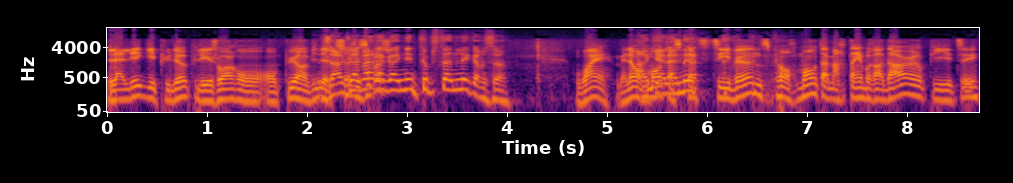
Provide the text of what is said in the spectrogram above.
la Ligue est plus là, puis les joueurs ont, ont plus envie de ça. Je sais Lemaire pas a gagné une Coupe Stanley comme ça. Ouais, mais là, on En remonte à? Scott Stevens, puis on remonte à Martin Brodeur, puis tu sais,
